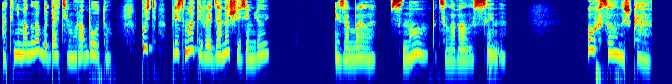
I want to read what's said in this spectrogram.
«А ты не могла бы дать ему работу? Пусть присматривает за нашей землей». Изабелла снова поцеловала сына. «Ох, солнышко,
